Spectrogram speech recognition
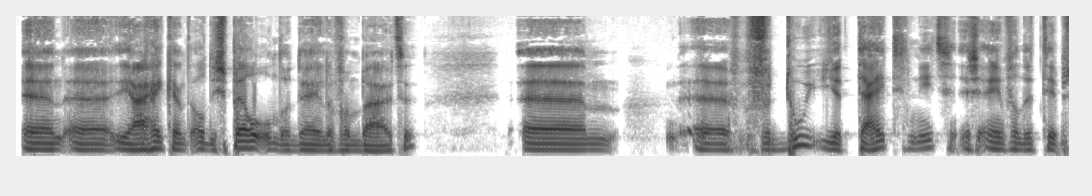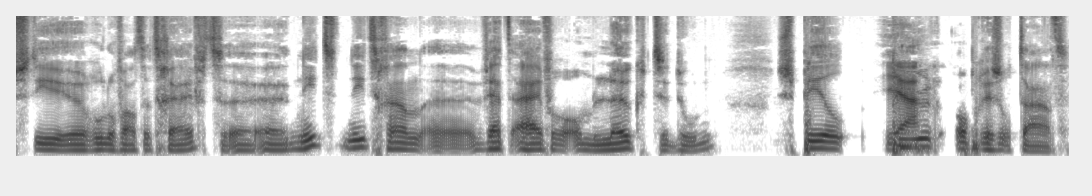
En eh, ja, hij kent al die spelonderdelen van buiten. Ehm eh, verdoe je tijd niet, is een van de tips die eh, Roelof altijd geeft. Niet, niet gaan wedijveren om leuk te doen. Speel puur op resultaat.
